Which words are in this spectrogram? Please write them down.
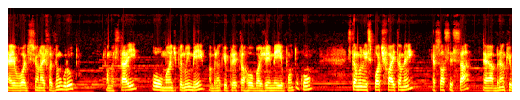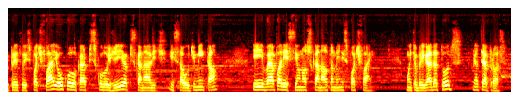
aí eu vou adicionar e fazer um grupo, como está aí, ou mande pelo e-mail, brancoepreto.gmail.com. Estamos no Spotify também, é só acessar é, a Branco e o Preto do Spotify ou colocar Psicologia, Psicanálise e Saúde Mental e vai aparecer o nosso canal também no Spotify. Muito obrigado a todos e até a próxima.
